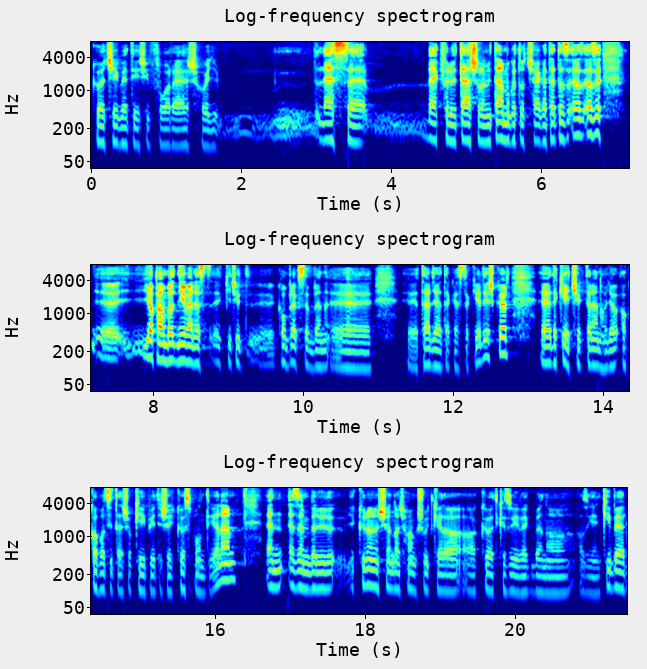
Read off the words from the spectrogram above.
költségvetési forrás, hogy lesz-e megfelelő társadalmi támogatottsága. Tehát az, az, az, Japánban nyilván ezt kicsit komplexebben tárgyalták ezt a kérdéskört, de kétségtelen, hogy a kapacitások képítés egy központi elem. En, ezen belül különösen nagy hangsúlyt kell a, a következő években a, az ilyen kiber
